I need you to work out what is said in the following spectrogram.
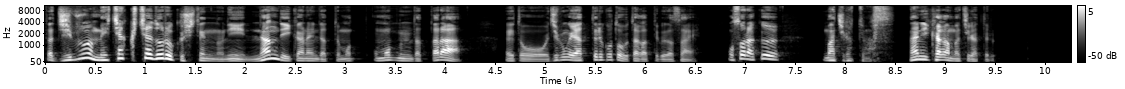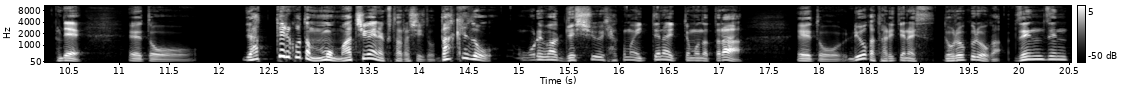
だ自分はめちゃくちゃ努力してんのになんでいかないんだって思うんだったら、えーと、自分がやってることを疑ってください。おそらく間違ってます。何かが間違ってる。でえ、ー、とやってることはもう間違いなく正しいと。だけど俺は月収100万いってないって思うんだったらえーと、量が足りてないです。努力量が。全然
